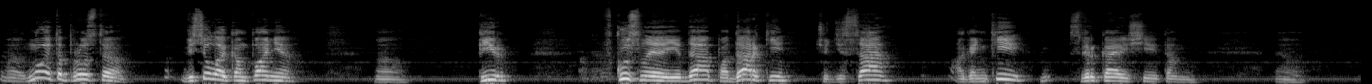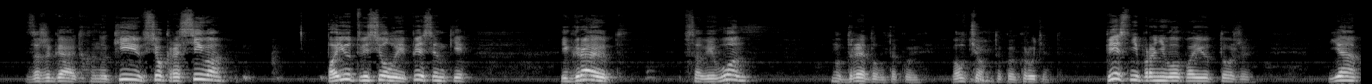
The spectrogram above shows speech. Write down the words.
э, ну это просто веселая компания, э, пир, вкусная еда, подарки, чудеса, огоньки сверкающие там, э, зажигают хануки, все красиво, поют веселые песенки, играют в савивон, ну, дредл такой, волчок такой крутят. Песни про него поют тоже. Я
